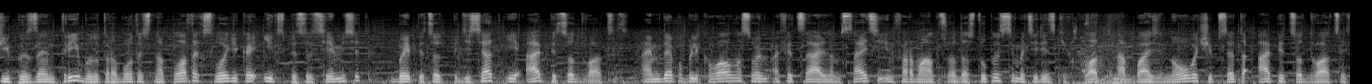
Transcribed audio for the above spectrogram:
Чипы Zen 3 будут работать на платах с логикой X570, B550 и A520. AMD опубликовал на своем официальном сайте информацию о доступности материнских плат на базе нового чипсета A520.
